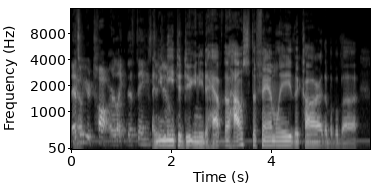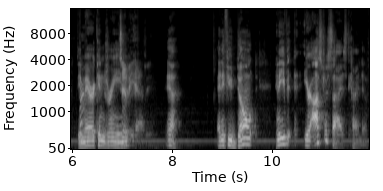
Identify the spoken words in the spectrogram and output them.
That's Yeah. what you're taught, are like the things and you do need to do. You need to have the house, the family, the car, the blah blah blah, the Right. American dream. to be happy. Yeah. And if you don't, and even you're ostracized, kind of.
